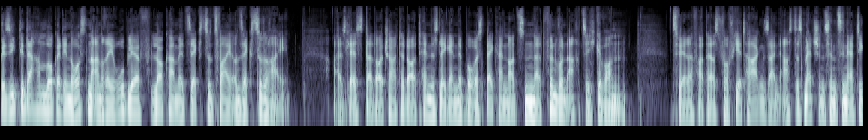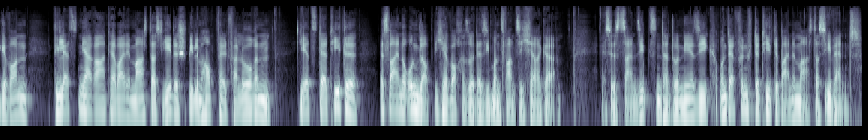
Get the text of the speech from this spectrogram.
besiegte der Hamburger den Russen Andrei Rublev locker mit 6 zu 2 und 6 zu 3. Als letzter Deutscher hatte dort Tennislegende Boris Becker 1985 gewonnen. Zverev hatte erst vor vier Tagen sein erstes Match in Cincinnati gewonnen. Die letzten Jahre hat er bei den Masters jedes Spiel im Hauptfeld verloren. Jetzt der Titel. Es war eine unglaubliche Woche, so der 27-Jährige. Es ist sein 17. Turniersieg und der fünfte Titel bei einem Masters-Event.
